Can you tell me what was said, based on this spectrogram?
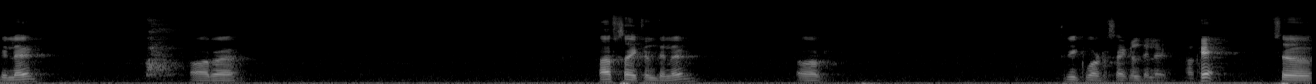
delayed or a half cycle delayed or 3 quarter cycle delayed. Okay. So,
